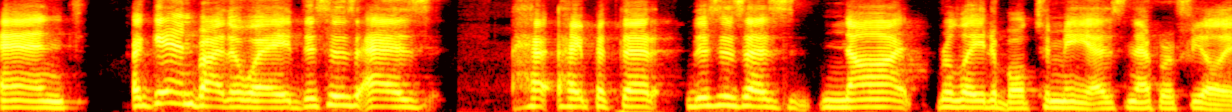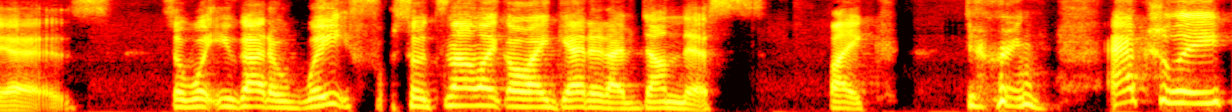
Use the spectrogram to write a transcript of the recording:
and again by the way this is as hy- hypothet this is as not relatable to me as necrophilia is so what you got to wait for so it's not like oh i get it i've done this like during actually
